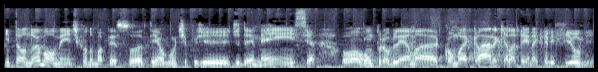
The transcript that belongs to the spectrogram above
Então, normalmente, quando uma pessoa tem algum tipo de, de demência ou algum problema, como é claro que ela tem naquele filme,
